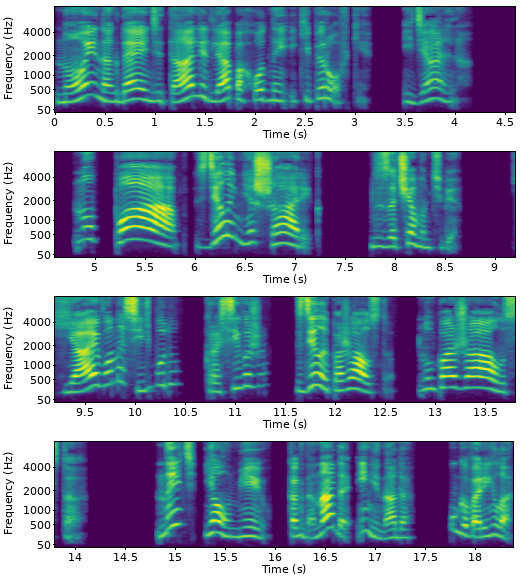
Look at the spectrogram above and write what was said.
но иногда и детали для походной экипировки. Идеально. «Ну, пап, сделай мне шарик», да зачем он тебе? Я его носить буду. Красиво же. Сделай, пожалуйста. Ну, пожалуйста. Ныть я умею, когда надо и не надо. Уговорила.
